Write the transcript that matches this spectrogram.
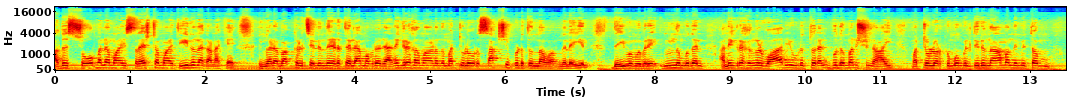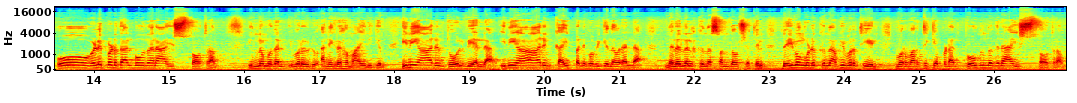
അത് ശോഭനമായി ശ്രേഷ്ഠമായി തീരുന്ന കണക്കെ. നിങ്ങളുടെ മക്കൾ ചെല്ലുന്ന ഇടത്തെല്ലാം അവരൊരു അനുഗ്രഹമാണെന്ന് മറ്റുള്ളവർ സാക്ഷ്യപ്പെടുത്തുന്ന നിലയിൽ ദൈവം ഇവരെ ഇന്നു മുതൽ അനുഗ്രഹങ്ങൾ വാരിയെടുത്തൊരത്ഭുത മനുഷ്യനായി. മറ്റുള്ളവർക്ക് മുമ്പിൽ തിരുനാമ നിമിത്തം ഓ വെളിപ്പെടുത്താൻ പോകുന്നതിനായി സ്തോത്രം. ഇന്നു മുതൽ ഇവർ ഒരു അനുഗ്രഹമായിരിക്കും. ഇനി ആരും തോൽവിയല്ല. ഇനി ആരും കയ്പനുഭവിക്കുന്നവരല്ല നിലനിൽക്കുന്ന സന്തോഷത്തിൽ ദൈവം കൊടുക്കുന്ന അഭിവൃദ്ധിയിൽ ഇവർ വർദ്ധിക്കപ്പെടാൻ പോകുന്നതിനായി സ്തോത്രം.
